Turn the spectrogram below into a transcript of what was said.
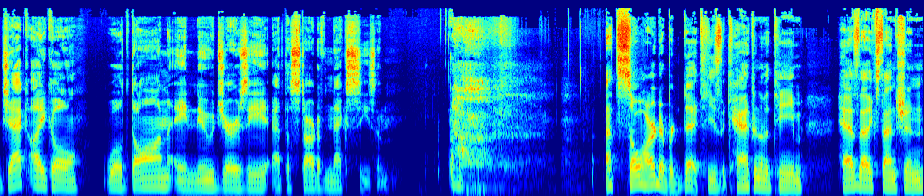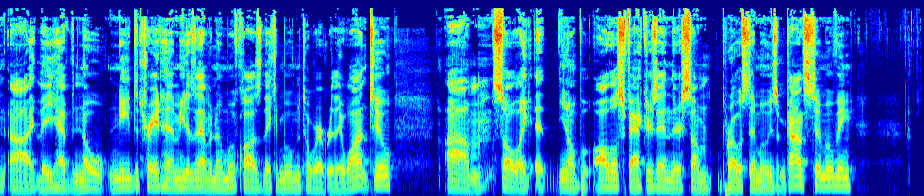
Jack Eichel will don a new jersey at the start of next season. That's so hard to predict. He's the captain of the team, has that extension. Uh, they have no need to trade him. He doesn't have a no move clause. They can move him to wherever they want to. Um, so like you know, all those factors in. There's some pros to moving, some cons to moving.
